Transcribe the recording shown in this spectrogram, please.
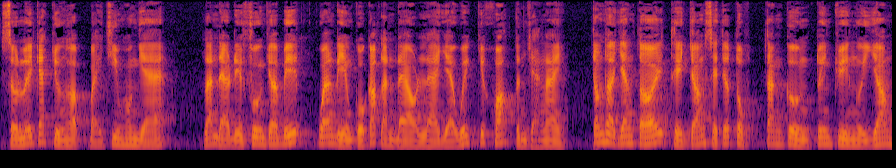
xử lý các trường hợp bẫy chim hoang dã. Lãnh đạo địa phương cho biết, quan điểm của cấp lãnh đạo là giải quyết dứt khoát tình trạng này. Trong thời gian tới, thị trấn sẽ tiếp tục tăng cường tuyên truyền người dân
